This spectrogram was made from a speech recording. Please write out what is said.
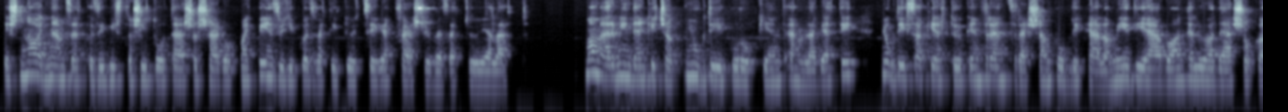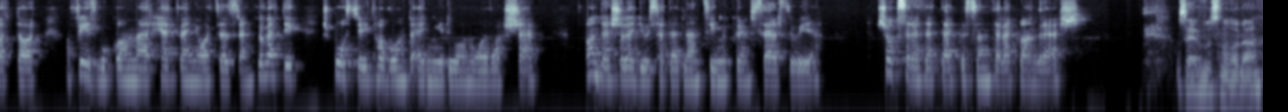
és nagy nemzetközi biztosítótársaságok, majd pénzügyi közvetítő cégek felsővezetője lett. Ma már mindenki csak nyugdíjgurúként emlegeti, nyugdíjszakértőként rendszeresen publikál a médiában, előadásokat tart, a Facebookon már 78 ezeren követik, és posztjait havonta egy millióan olvassák. András a Legyőzhetetlen című könyv szerzője. Sok szeretettel köszöntelek, András! Szervusz, Nóra!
